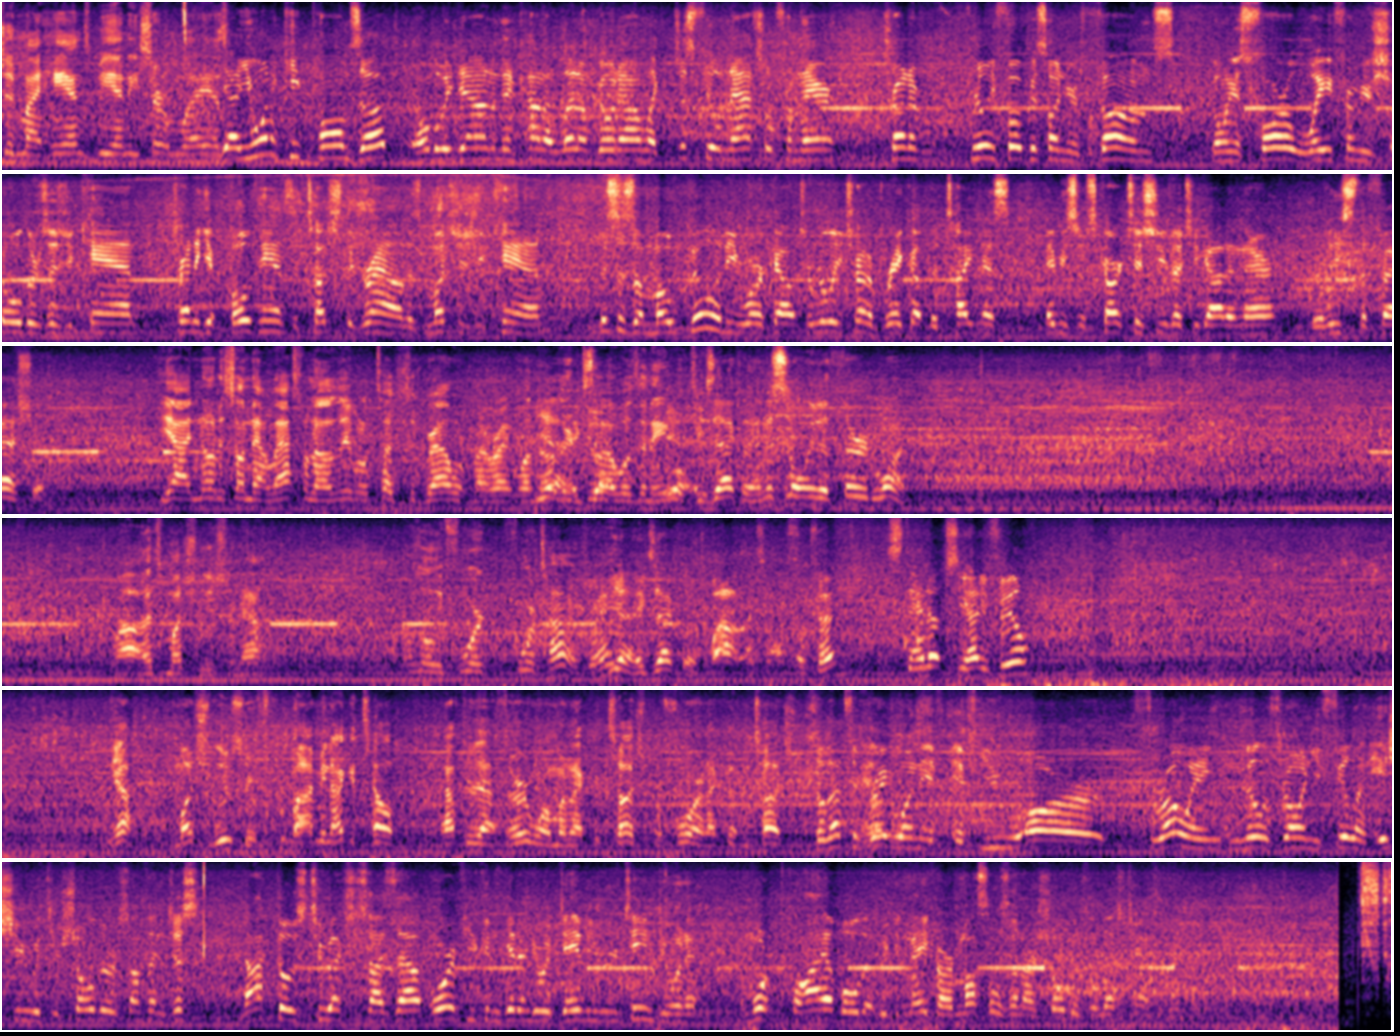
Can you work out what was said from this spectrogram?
Should my hands be any certain way? Yeah, you want to keep palms up all the way down and then kind of let them go down, like just feel natural from there. Trying to really focus on your thumbs, going as far away from your shoulders as you can, trying to get both hands to touch the ground as much as you can. This is a mobility workout to really try to break up the tightness, maybe some scar tissue that you got in there, release the fascia. Yeah, I noticed on that last one I was able to touch the ground with my right one. The Yeah, other two. I wasn't able Yeah, to. Exactly, and this is only the third one. Wow, that's much looser now. That was only four four times, right? Yeah, exactly. Wow, that's awesome. Okay, stand up, see how you feel. Yeah, much looser. But I mean, I could tell after that third one when I could touch before and I couldn't touch. So that's a great one if, if you are throwing, in the middle of throwing, you feel an issue with your shoulder or something, just knock those two exercises out. Or if you can get into a daily routine doing it, the more pliable that we can make our muscles and our shoulders, the less chance of injury.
